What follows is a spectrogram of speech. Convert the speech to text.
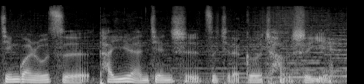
尽管如此，他依然坚持自己的歌唱事业。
